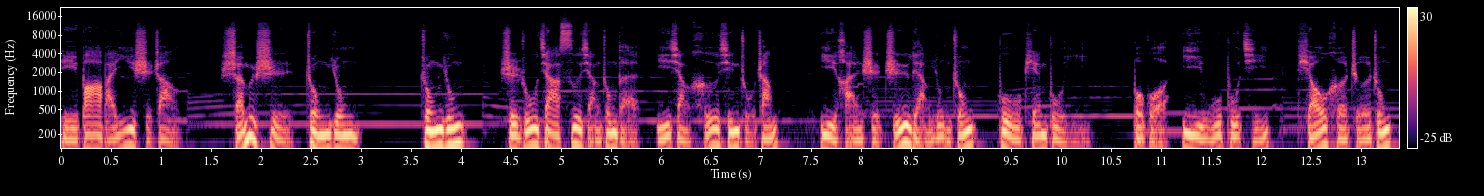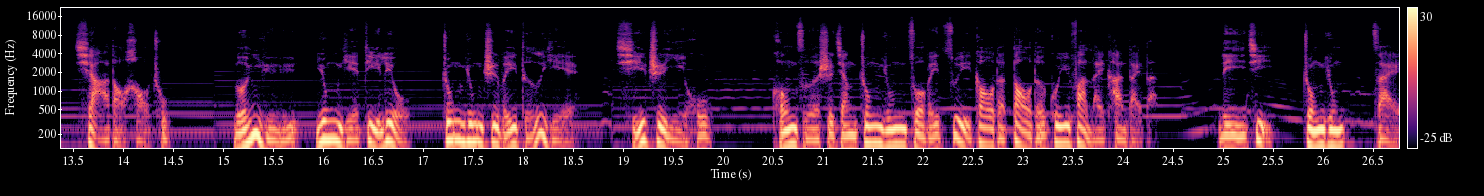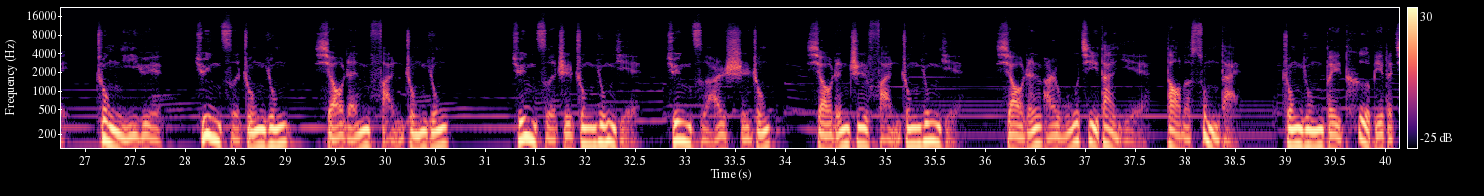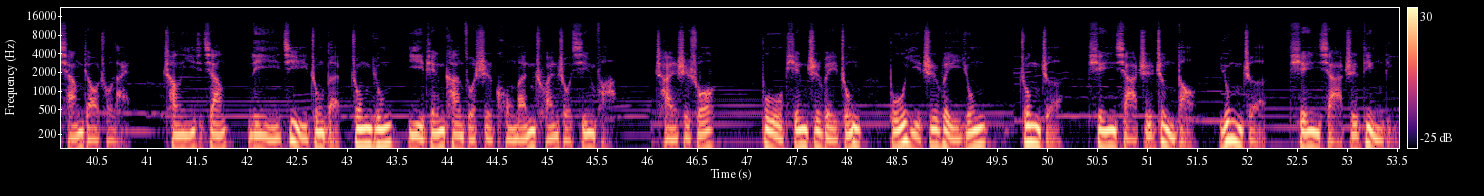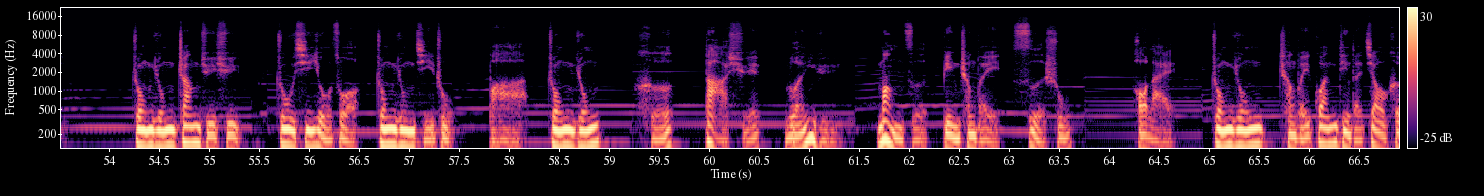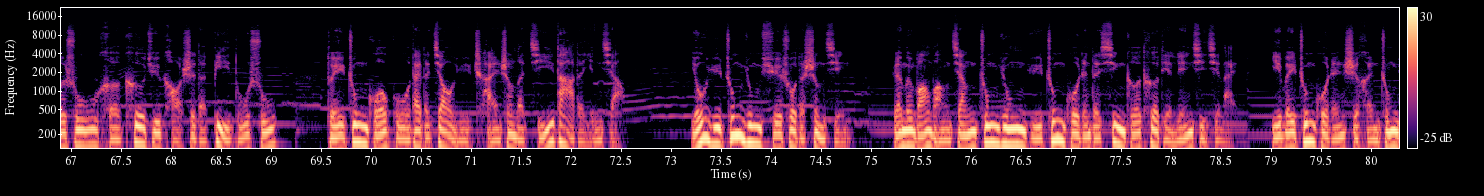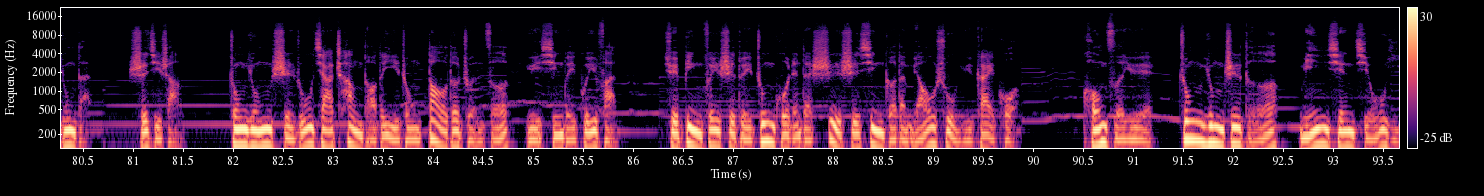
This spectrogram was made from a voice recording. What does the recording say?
第八百一十章：什么是中庸？中庸是儒家思想中的一项核心主张，意涵是指两用中，不偏不倚。不过亦无不及，调和折中，恰到好处。《论语·雍也》第六：中庸之为德也，其志矣乎？孔子是将中庸作为最高的道德规范来看待的。《礼记·中庸》在仲尼曰：“君子中庸，小人反中庸。君子之中庸也，君子而时中；小人之反中庸也，小人而无忌惮也。”到了宋代，中庸被特别的强调出来，程颐将《礼记》中的中庸一篇看作是孔门传授心法，阐释说：“不偏之谓中，不义之谓庸。中者。”天下之正道，庸者天下之定理。中庸章句序，朱熹又作《中庸集注》，把《中庸》和《大学》《论语》《孟子》并称为四书。后来，《中庸》成为官定的教科书和科举考试的必读书，对中国古代的教育产生了极大的影响。由于中庸学说的盛行，人们往往将中庸与中国人的性格特点联系起来。以为中国人是很中庸的，实际上，中庸是儒家倡导的一种道德准则与行为规范，却并非是对中国人的事实性格的描述与概括。孔子曰：“中庸之德，民先久矣。”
